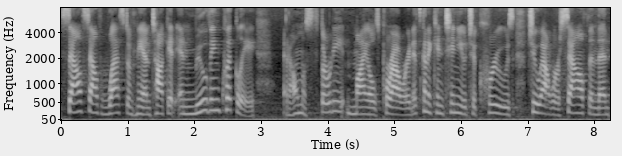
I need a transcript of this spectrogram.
south-southwest of Nantucket and moving quickly at almost 30 miles per hour. And it's going to continue to cruise to our south and then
